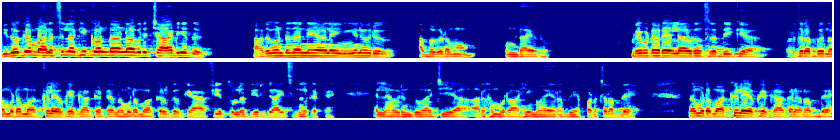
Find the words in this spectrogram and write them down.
ഇതൊക്കെ മനസ്സിലാക്കിക്കൊണ്ടാണ് അവർ ചാടിയത്. അതുകൊണ്ട് തന്നെയാണ് ഇങ്ങനെ ഒരു അപകടം ഉണ്ടായതും. പ്രിയപ്പെട്ടവരെ എല്ലാവരും ശ്രദ്ധിക്കുക. പഠിത്തറപ്പ് നമ്മുടെ മക്കളെയൊക്കെ കാക്കട്ടെ. നമ്മുടെ മക്കൾക്കൊക്കെ ആഫിയത്തുള്ള ദീർഘായുസ് നൽകട്ടെ. എല്ലാവരും ദുവാ ചെയ്യുക. അർഹമുറാഹിമായ റബ്ബെ. പടച്ചറബ്ബെ നമ്മുടെ മക്കളെയൊക്കെ കാക്കണേ റബ്ബെ.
